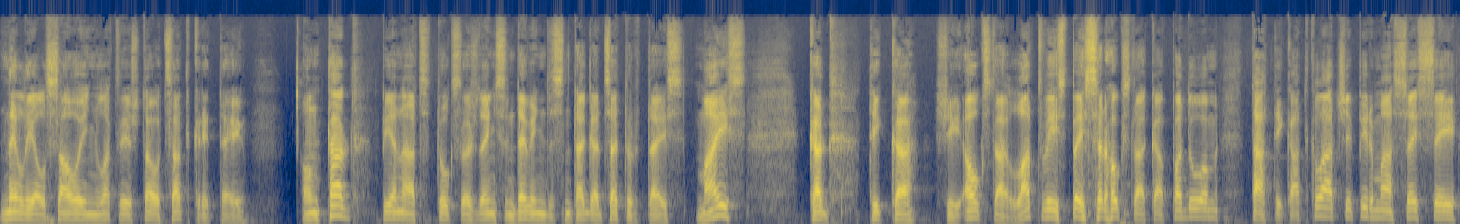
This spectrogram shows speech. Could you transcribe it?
nelielu saujiņu latviešu tautas atkritēju. Un tad pienāca 1990. gada 4. maijs, kad tika šī augstā Latvijas pēc augstākā padome, tā tika atklāta šī pirmā sesija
